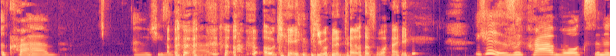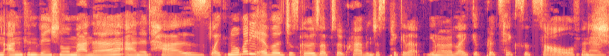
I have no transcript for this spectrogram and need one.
A crab. I would choose a crab. okay, do you want to tell us why? Because a crab walks in an unconventional manner and it has, like, nobody ever just goes up to a crab and just pick it up, you know, like it protects itself and has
